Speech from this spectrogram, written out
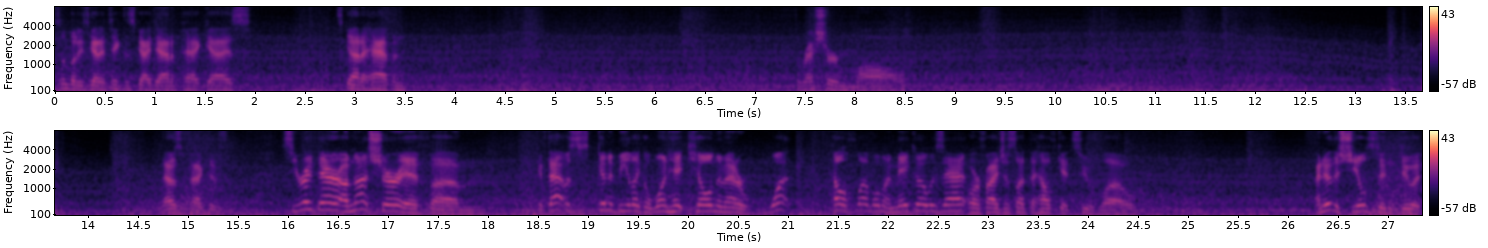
Somebody's got to take this guy down a peg, guys. It's got to happen. Thresher Maw. That was effective. See, right there, I'm not sure if um, if that was going to be like a one-hit kill no matter what health level my Mako was at, or if I just let the health get too low. I know the shields didn't do a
